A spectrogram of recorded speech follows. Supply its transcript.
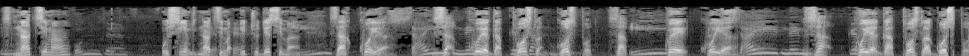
znacima, u svim znacima i čudesima za koja, za kojega posla gospod, za koje, koja, za koja ga posla gospod,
